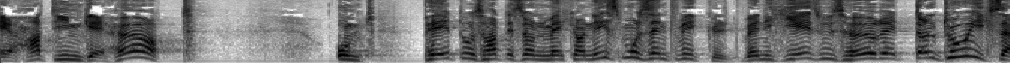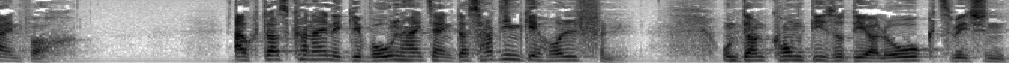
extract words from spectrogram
Er hat ihn gehört. Und Petrus hatte so einen Mechanismus entwickelt. Wenn ich Jesus höre, dann tue ich es einfach. Auch das kann eine Gewohnheit sein. Das hat ihm geholfen. Und dann kommt dieser Dialog zwischen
